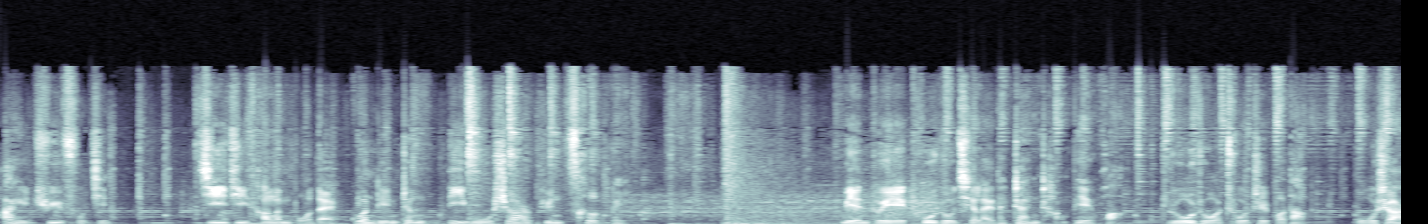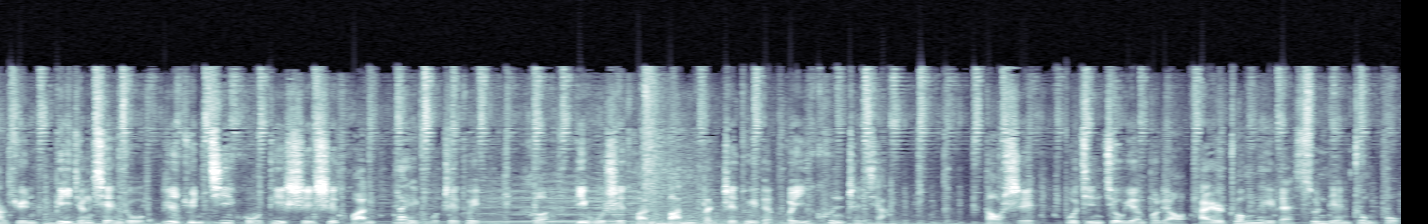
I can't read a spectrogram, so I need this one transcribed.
爱区附近，袭击汤恩伯的关林征第五十二军侧背。面对突如其来的战场变化，如若处置不当，五十二军必将陷入日军矶谷第十师团赖谷支队和第五师团坂本支队的围困之下，到时不仅救援不了台儿庄内的孙连仲部，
